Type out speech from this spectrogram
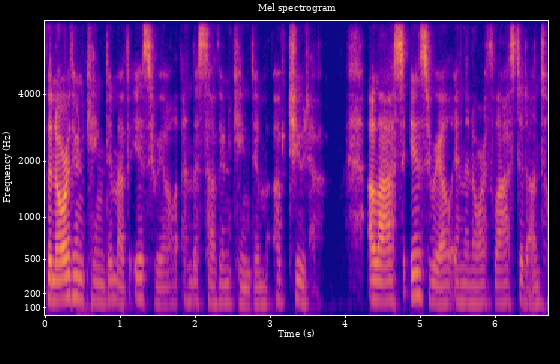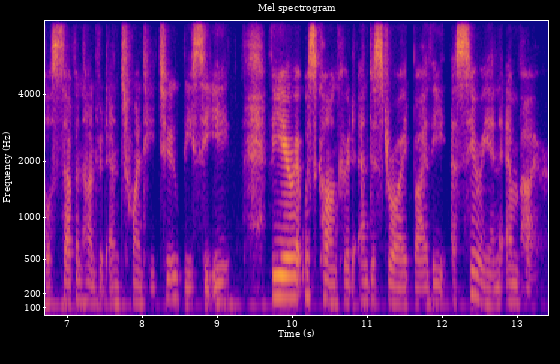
the northern kingdom of Israel and the southern kingdom of Judah. Alas, Israel in the north lasted until 722 BCE, the year it was conquered and destroyed by the Assyrian Empire.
